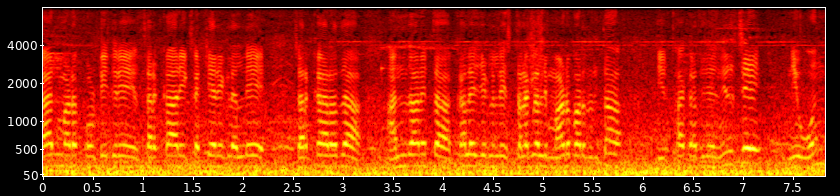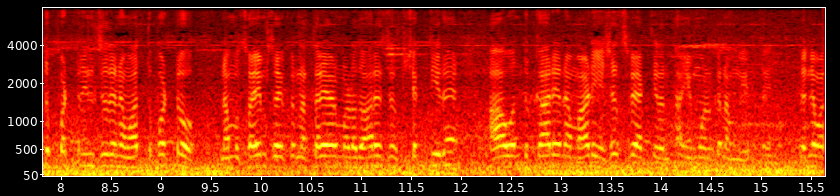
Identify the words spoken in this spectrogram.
ಬ್ಯಾನ್ ಮಾಡಕ್ಕೆ ಕೊಟ್ಟಿದ್ರಿ ಸರ್ಕಾರಿ ಕಚೇರಿಗಳಲ್ಲಿ, ಸರ್ಕಾರದ ಅನುದಾನಿತ ಕಾಲೇಜುಗಳಲ್ಲಿ, ಸ್ಥಳಗಳಲ್ಲಿ ಮಾಡಬಾರ್ದಂತ ತಾಕತ್ತಿದೆ ನಿಲ್ಲಿಸಿ ನೀವು ಒಂದು ಪಟ್ಟು ನಿಲ್ಲಿಸಿದ್ರೆ ನಾವು ಹತ್ತು ಪಟ್ಟು ನಮ್ಮ ಸ್ವಯಂ ಸೇವಕರನ್ನ ತಯಾರು ಮಾಡೋದು ಆರ್ ಎಸ್ ಶಕ್ತಿ ಇದೆ. ಆ ಒಂದು ಕಾರ್ಯನ ಮಾಡಿ ಯಶಸ್ವಿ ಆಗ್ತೀರಂತ ಈ ಮೂಲಕ ನಮ್ಗೆ ಇರ್ತಾ ಇದೆ ಧನ್ಯವಾದ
